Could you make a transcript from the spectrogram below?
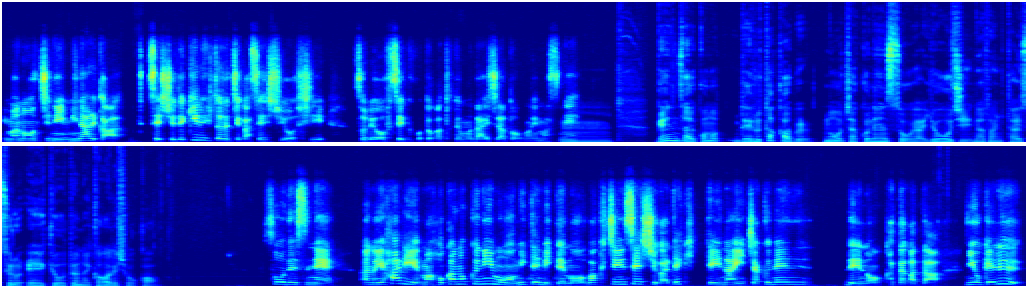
今のうちにみんなが接種できる人たちが接種をし、それを防ぐことがとても大事だと思いますね。うん現在このデルタ株の若年層や幼児などに対する影響というのはいかがでしょうか？そうですね。あのやはり、まあ、他の国も見てみても、ワクチン接種ができていない若年齢の方々における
